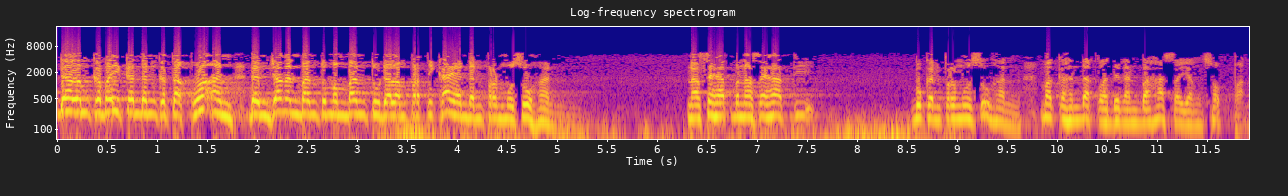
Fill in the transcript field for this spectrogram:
dalam kebaikan dan ketakwaan dan jangan bantu membantu dalam pertikaian dan permusuhan. Nasihat menasehati bukan permusuhan maka hendaklah dengan bahasa yang sopan.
